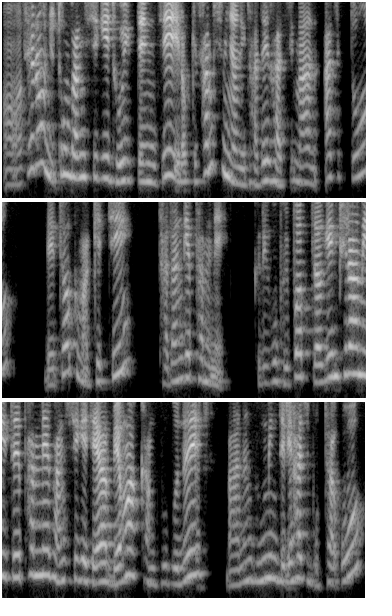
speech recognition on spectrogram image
어, 새로운 유통 방식이 도입된 지 이렇게 30년이 다 돼 가지만 아직도 네트워크 마케팅, 다단계 판매, 그리고 불법적인 피라미드 판매 방식에 대한 명확한 구분을 많은 국민들이 하지 못하고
